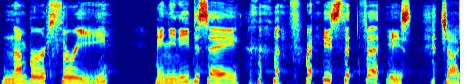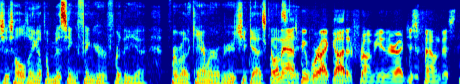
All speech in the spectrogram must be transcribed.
number three, and you need to say phrase that face. Josh is holding up a missing finger for the uh, from the camera over here. as You guys Don't ask me where I got it from either. I just found this.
